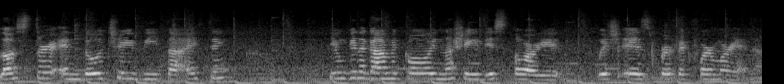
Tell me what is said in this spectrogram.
Luster and Dolce Vita. I think yung ginagamit ko na shade is Torrid, which is perfect for morena.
